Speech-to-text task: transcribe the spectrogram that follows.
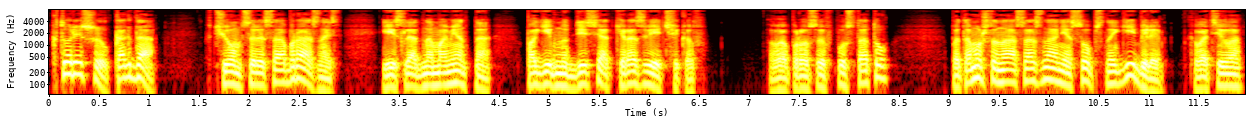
Кто решил? Когда? В чем целесообразность, если одномоментно погибнут десятки разведчиков? Вопросы в пустоту, потому что на осознание собственной гибели хватило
